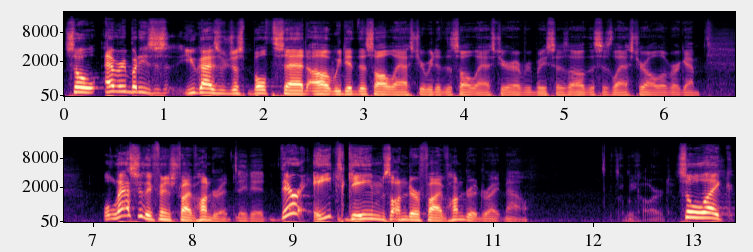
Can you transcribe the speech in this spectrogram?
So everybody's, you guys have just both said, "Oh, we did this all last year. We did this all last year." Everybody says, "Oh, this is last year all over again." Well, last year they finished 500. They did. They're eight games under 500 right now. It's to be hard. So like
